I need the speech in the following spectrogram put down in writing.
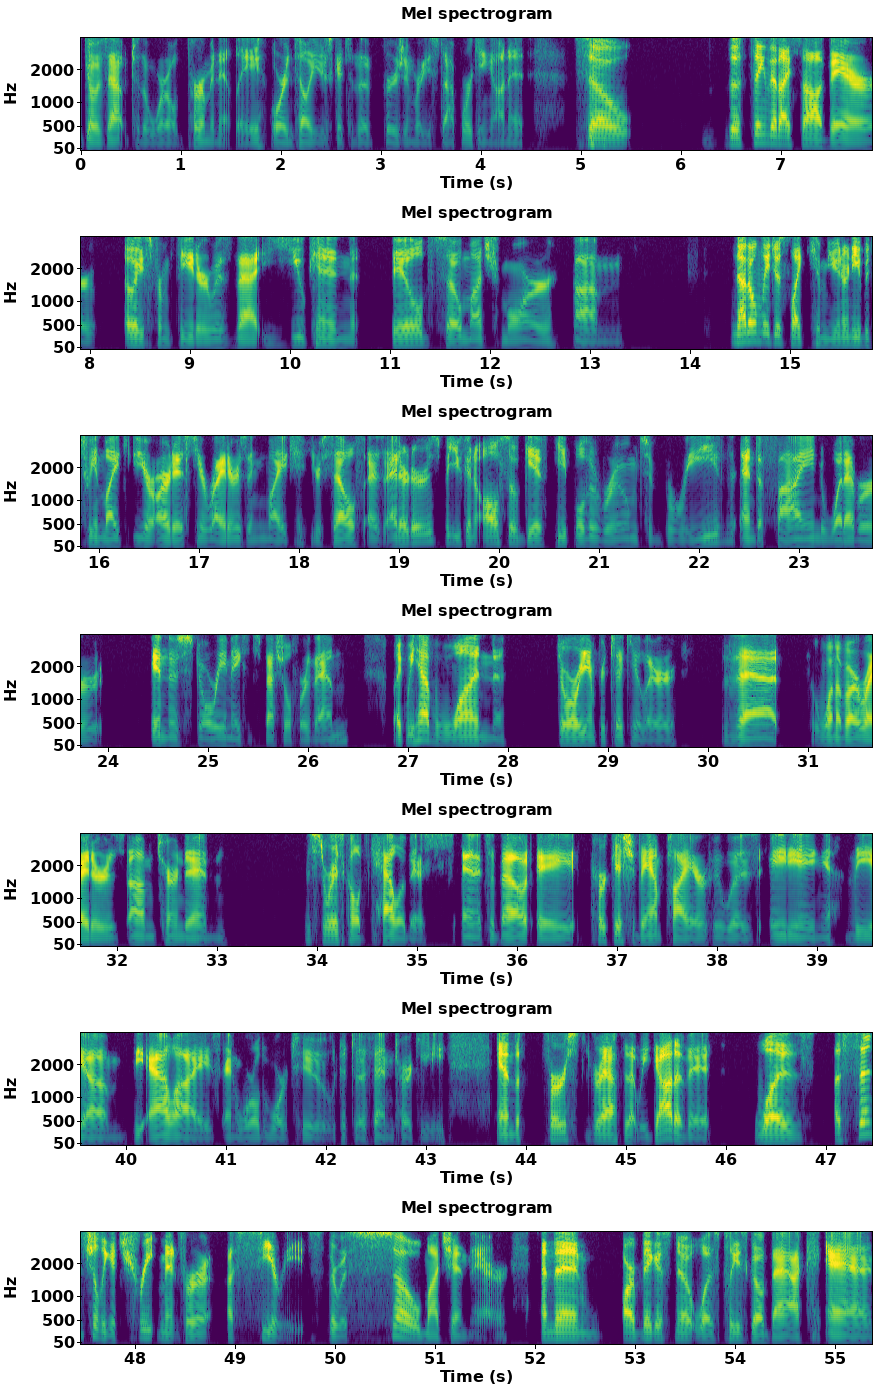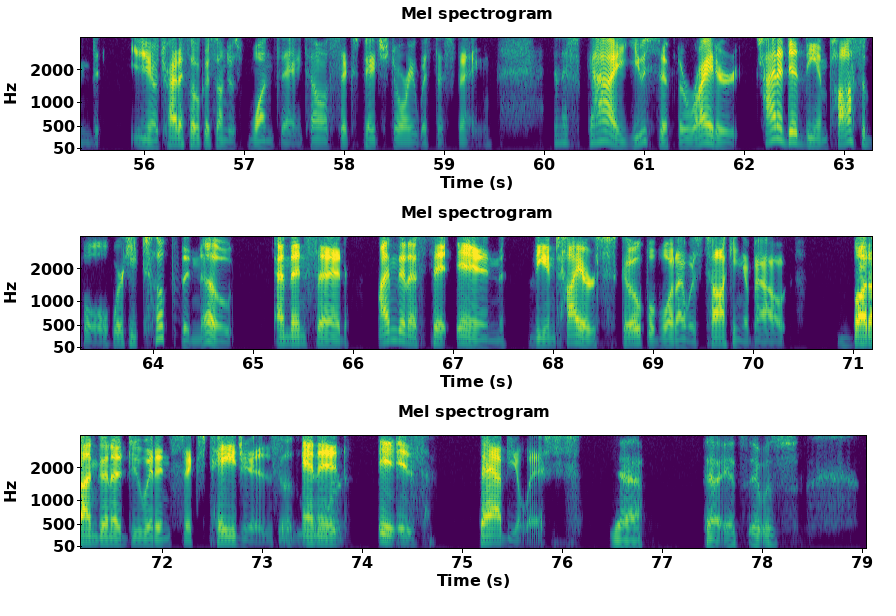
goes out to the world permanently or until you just get to the version where you stop working on it. So the thing that I saw there, at least from theater, was that you can build so much more um not only just like community between like your artists, your writers, and like yourself as editors, but you can also give people the room to breathe and to find whatever in the story makes it special for them. Like we have one story in particular that one of our writers um, turned in. The story is called Calibus, and it's about a Turkish vampire who was aiding the um, the Allies in World War II to defend Turkey. And the first draft that we got of it was essentially a treatment for a series. There was so much in there. And then our biggest note was please go back and you know, try to focus on just one thing, tell a six page story with this thing. And this guy, Yusuf, the writer, kind of did the impossible where he took the note and then said, I'm going to fit in the entire scope of what I was talking about, but I'm going to do it in six pages. Good and Lord. it is fabulous. Yeah. Yeah, it's it was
